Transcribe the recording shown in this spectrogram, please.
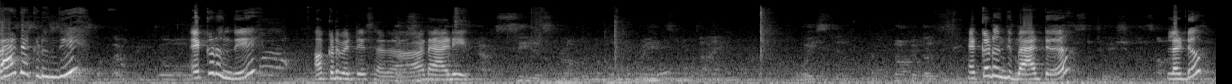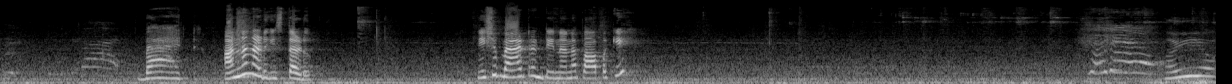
బ్యాట్ ఎక్కడుంది? ఎక్కడుంది? అక్కడ పెట్టేశారా డాడీ? ఎక్కడుంది బ్యాట్? లడ్డు? బ్యాట్. అన్నని అడిగిస్తాడు. నిషు బ్యాట్ అంటే నాన్న పాపకి? అయ్యో.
